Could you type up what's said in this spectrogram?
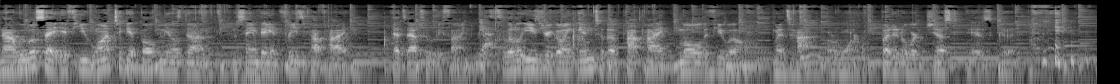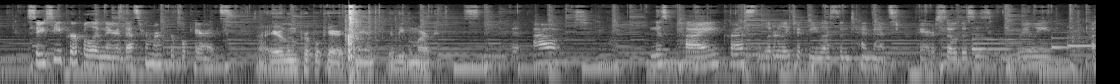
now we will say if you want to get both meals done in the same day and freeze the pot pie, that's absolutely fine. Yeah. It's a little easier going into the pot pie mold, if you will, when it's hot or warm, but it'll work just as good. So you see purple in there. That's from our purple carrots. Our heirloom purple carrots, man, they leave a mark. Smooth it out. And this pie crust literally took me less than 10 minutes to prepare. So this is really a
